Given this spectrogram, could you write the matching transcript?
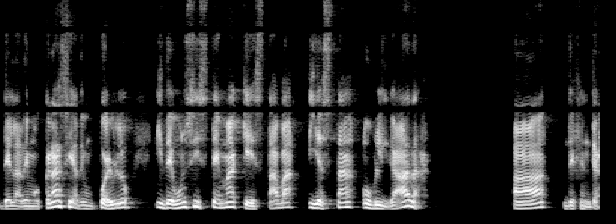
de la democracia de un pueblo y de un sistema que estaba y está obligada a defender.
